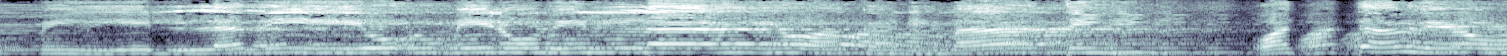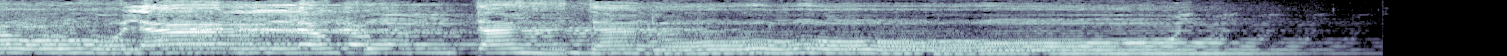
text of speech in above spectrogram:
الذي يؤمن بالله وكلماته واتبعوه لعلكم تهتدون.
